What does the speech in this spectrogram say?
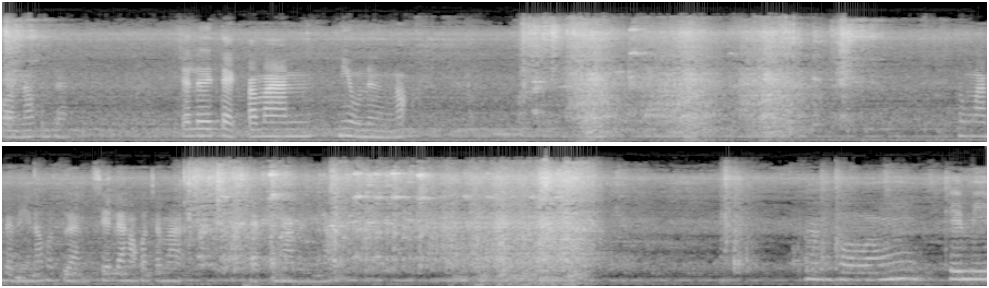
ก่อนเนาะเพื่อนๆจะเลยแตกประมาณนิ้วหนึ่งเนาะลงมาแบบนี้เนาะเพื่อนๆเสร็จแล้วเราก็จะมาแตกลงมาแบบนี้เนาะของเคมี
